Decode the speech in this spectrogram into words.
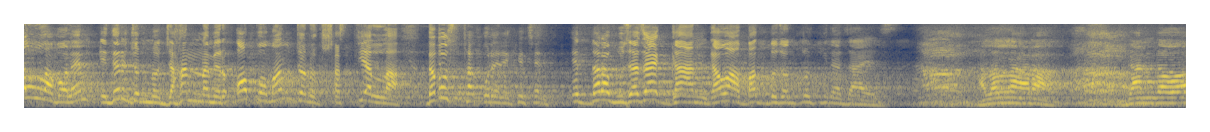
আল্লাহ বলেন, এদের জন্য জাহান্নামের অপমানজনক শাস্তি আল্লাহ ব্যবস্থা করে রেখেছেন। এর দ্বারা বোঝা যায়, গান গাওয়া, বাদ্যযন্ত্র কিনা যায় গান গাওয়া,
